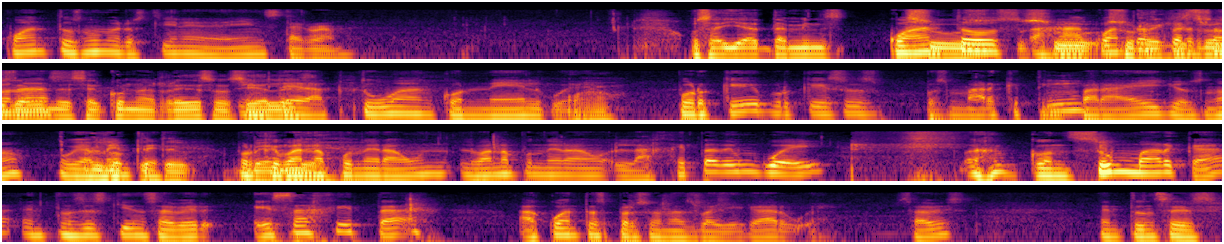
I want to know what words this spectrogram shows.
cuántos números tienen en Instagram. O sea, ya también ¿Cuántos- sus, ajá, su- cuántas sus registros personas deben de ser con las redes sociales. Interactúan con él, güey. Wow. ¿Por qué? Porque eso es pues marketing Mm. para ellos, ¿no? Obviamente. que te Porque van a poner a un, van a poner a la jeta de un güey con su marca, entonces quieren saber esa jeta a cuántas personas va a llegar, güey, ¿sabes? Entonces,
